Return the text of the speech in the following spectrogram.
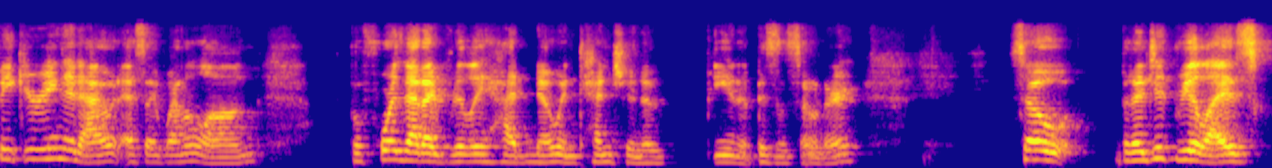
figuring it out as I went along. Before that, I really had no intention of being a business owner. So, but I did realize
